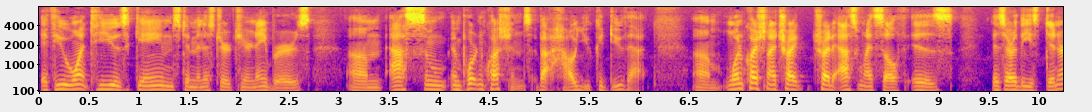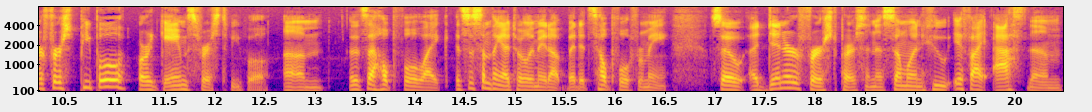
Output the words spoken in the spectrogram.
if you want to use games to minister to your neighbors, um, ask some important questions about how you could do that. Um, one question I try try to ask myself is is are these dinner first people or games first people? Um, it's a helpful like it's just something I totally made up, but it's helpful for me. So a dinner first person is someone who, if I asked them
